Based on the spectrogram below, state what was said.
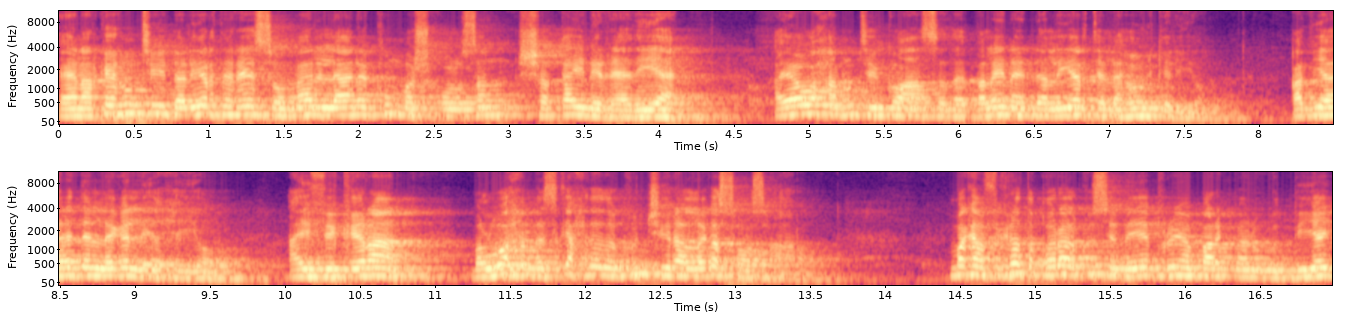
arkay runtii dhallinyarta reer somalilan ku mashquulsan shaqo inay raadiyaan. Ayaa waxaan runtii go'aansaday bal inay dhallinyarta la howlgeliyo qabyaaladan laga leexiyo ay fikiraan bal waxa maskaxdooda ku jira laga soo saaro. Markaan fikradda qoraal ku sameeyey premier bark baan u gudbiyey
